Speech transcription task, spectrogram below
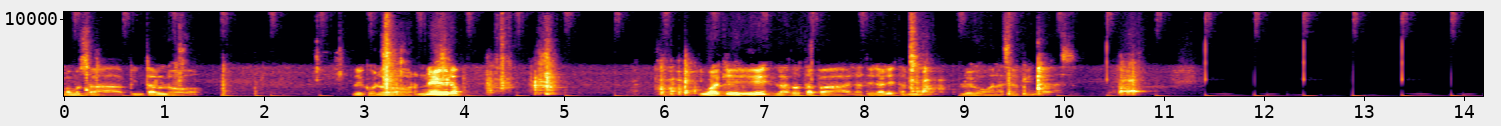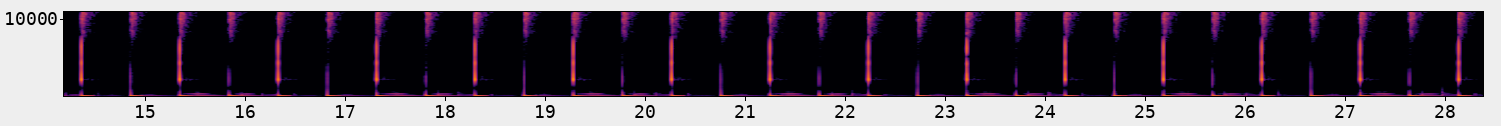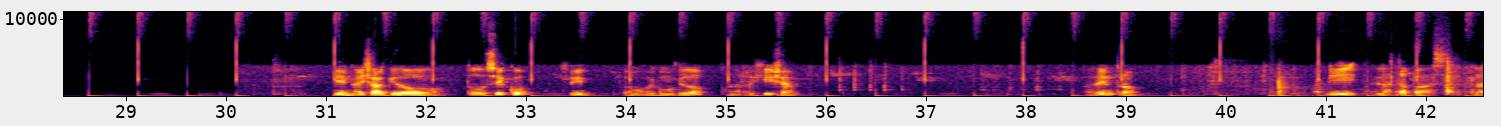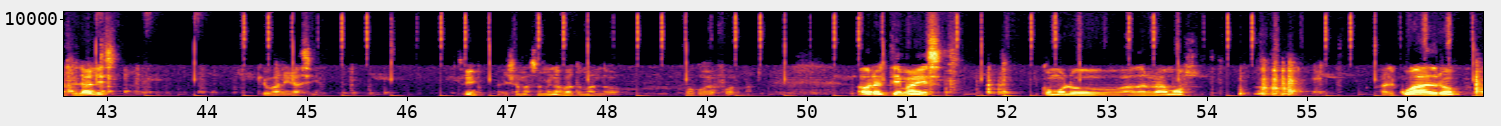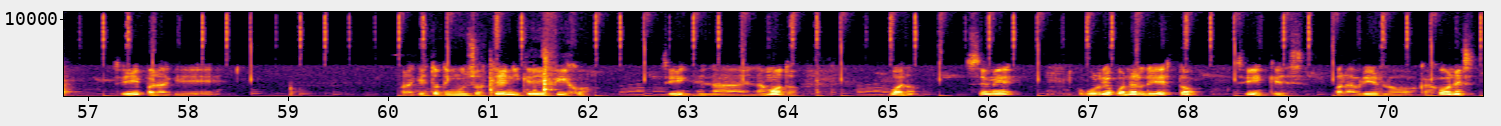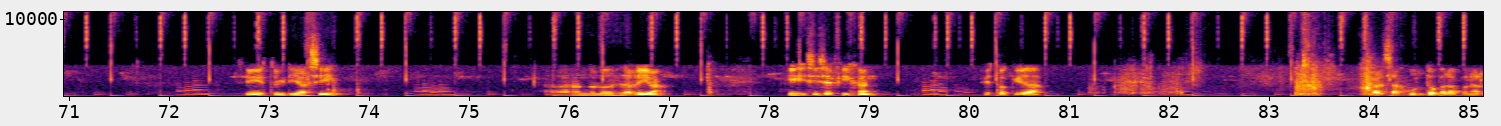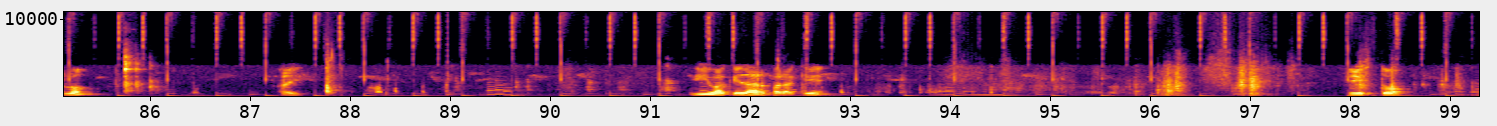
Vamos a pintarlo de color negro. Igual que las dos tapas laterales también luego van a ser pintadas. Bien, ahí ya quedó todo seco, ¿sí? Podemos ver cómo quedó con la rejilla. Adentro. Y las tapas laterales que van a ir así. ¿Sí? Ahí ya más o menos va tomando un poco de forma. Ahora el tema es cómo lo agarramos al cuadro, ¿sí? Para que para que esto tenga un sostén y quede fijo ¿sí? en, la, moto. Bueno, se me ocurrió ponerle esto, ¿sí? que es para abrir los cajones. ¿sí? Esto iría así, agarrándolo desde arriba. Y si se fijan, esto queda calza justo para ponerlo ahí. Y va a quedar para que esto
